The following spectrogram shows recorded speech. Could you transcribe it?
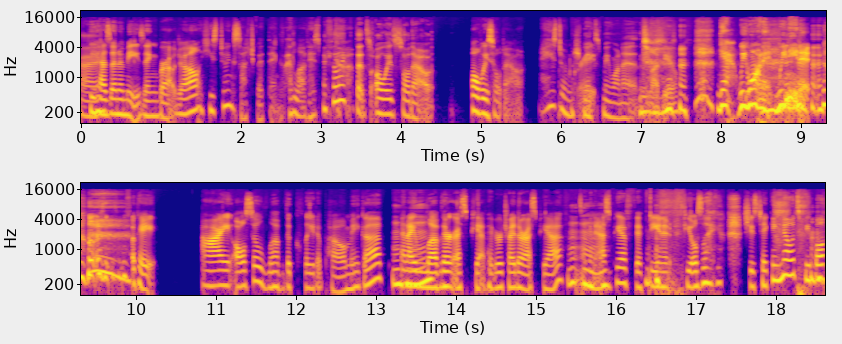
okay. He has an amazing brow gel. He's doing such good things. I love his I feel like that's always sold out, always sold out. He's doing which great. makes me want it. We love you. Yeah, we want it. We need it. okay. I also love the Clé de Peau makeup and I Mhm. love their SPF. Have you ever tried their SPF? It's like an SPF 50 and it feels like she's taking notes, people.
